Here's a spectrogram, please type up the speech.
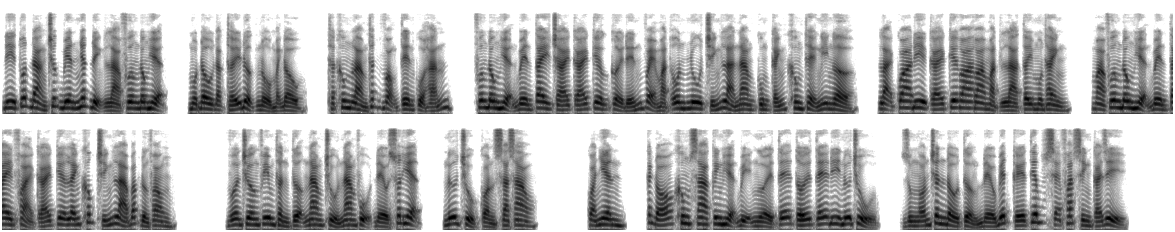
Đi tuốt đàng trước biên nhất định là Phương Đông Hiện, một đầu đặc thấy được nổ mạnh đầu, thật không làm thất vọng tên của hắn. Phương Đông Hiện bên tay trái cái kia cười đến vẻ mặt ôn nhu chính là Nam Cung Cánh không thể nghi ngờ, lại qua đi cái kia hoa hoa mặt là Tây Môn Thành, mà Phương Đông Hiện bên tay phải cái kia lánh khốc chính là Bắc Đường Phong. Vườn trường phim thần tượng nam chủ nam phụ đều xuất hiện, nữ chủ còn xa sao. Quả nhiên, cách đó không xa kinh hiện bị người tế tới tế đi nữ chủ, dùng ngón chân đầu tưởng đều biết kế tiếp sẽ phát sinh cái gì.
